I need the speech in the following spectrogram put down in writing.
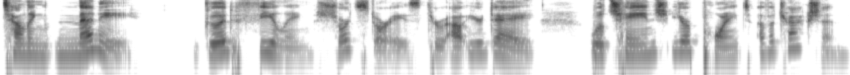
Telling many good feeling short stories throughout your day will change your point of attraction.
